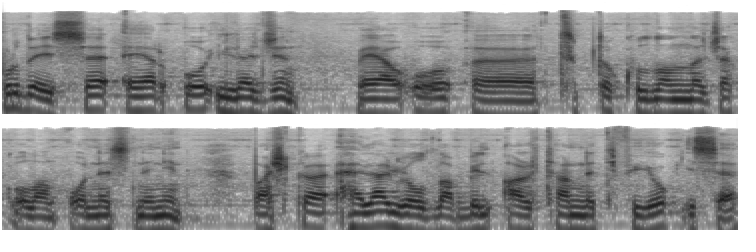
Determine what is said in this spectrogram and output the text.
burada ise eğer o ilacın veya o e, tıpta kullanılacak olan o nesnenin başka helal yoldan bir alternatifi yok ise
